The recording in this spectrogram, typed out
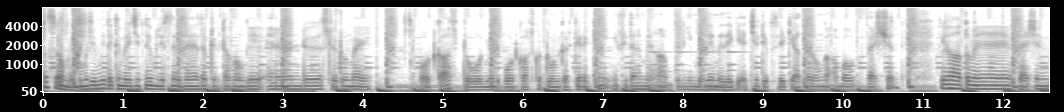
السلام علیکم، مجھے امید ہے کہ میرے جتنے بھی لسنرز ہیں، سب ٹھیک ٹھاک ہوں گے۔ And stay tuned my podcast اور میرے پوڈ کاسٹ کو ٹون کر کے رکھیں۔ اسی طرح میں آپ کے لیے مزے مزے کی اچھے ٹپس لے کے آتا رہوں گا اباؤٹ فیشن فی الحال تو میں فیشن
